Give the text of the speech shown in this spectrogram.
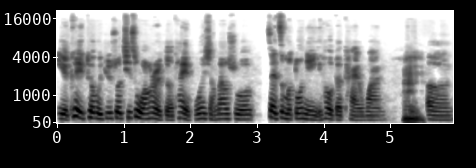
也可以推回去说，其实王尔德他也不会想到说，在这么多年以后的台湾，嗯。呃，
